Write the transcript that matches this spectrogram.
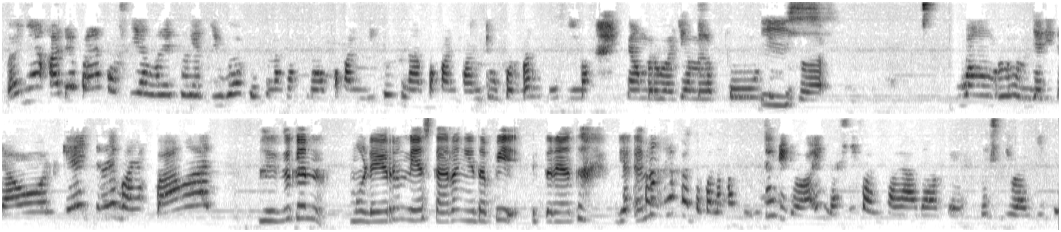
banyak ada banyak saksi yang ngeliat-ngeliat juga kayak penampakan gitu penampakan hantu korban muslimah yang berwajah melepuh juga uang berubah menjadi daun kayak ceritanya banyak banget Nah, itu kan modern ya sekarang ya tapi ternyata dia emang emang kata penampakan itu didoain gak sih kalau misalnya ada peristiwa gitu?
